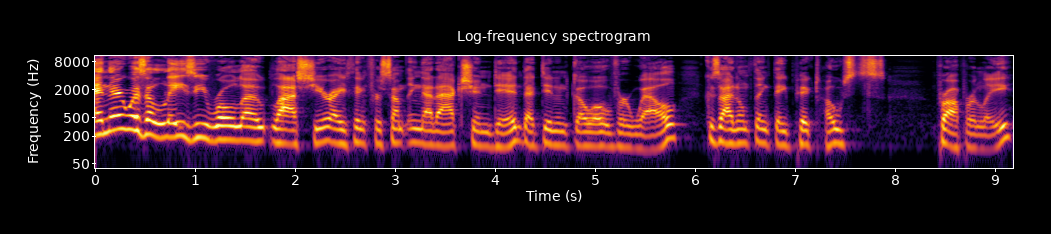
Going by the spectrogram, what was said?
And there was a lazy rollout last year, I think, for something that Action did that didn't go over well because I don't think they picked hosts properly.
